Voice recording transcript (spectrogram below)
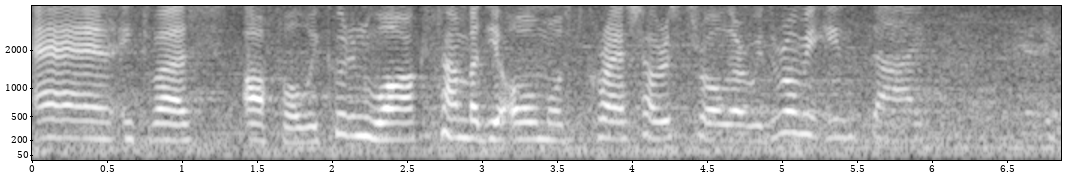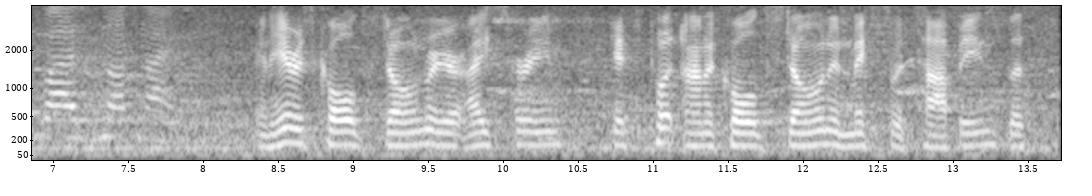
and it was awful. We couldn't walk. Somebody almost crashed our stroller with Rumi inside. It was not nice. And here's Cold Stone, where your ice cream gets put on a cold stone and mixed with toppings. That's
